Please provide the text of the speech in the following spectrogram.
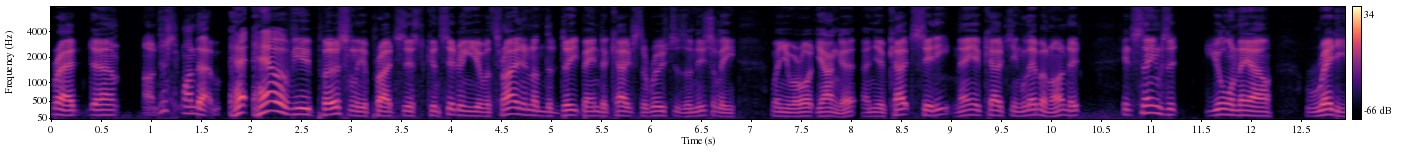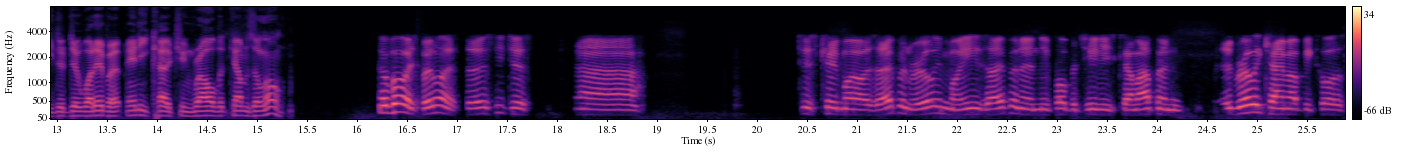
Brad, um, I just wonder, how, have you personally approached this, considering you were thrown in on the deep end to coach the Roosters initially when you were a lot younger, and you've coached City, now you're coaching Lebanon. It, it seems that you're now ready to do whatever, any coaching role that comes along. I've always been like Thursday, just, uh, just keep my eyes open, really, my ears open, and if opportunities come up, and it really came up because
